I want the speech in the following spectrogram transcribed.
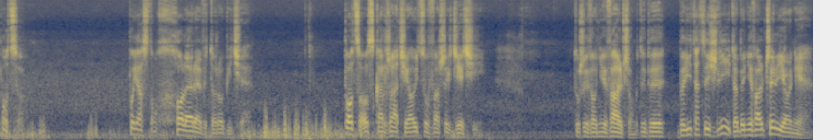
Po co? Po jasną cholerę wy to robicie. Po co oskarżacie ojców waszych dzieci, którzy o nie walczą? Gdyby byli tacy źli, to by nie walczyli o nie.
